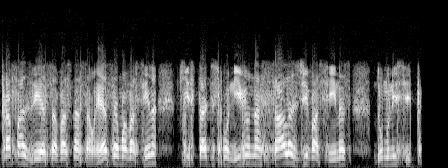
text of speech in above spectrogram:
para fazer essa vacinação. Essa é uma vacina que está disponível nas salas de vacinas do município.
